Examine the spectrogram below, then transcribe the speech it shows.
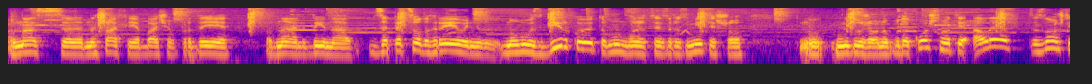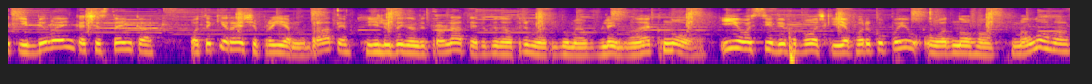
У нас е, на шафі я бачив, продає одна людина за 500 гривень нову збіркою, тому можете зрозуміти, що ну, не дуже воно буде коштувати. Але знову ж таки, біленька, чистенька. Отакі речі приємно брати і людинам відправляти, і людина отримує, думає, блін, вона як нова. І ось ці дві футболочки я перекупив у одного малого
